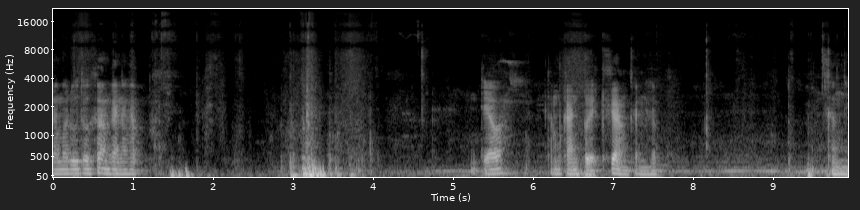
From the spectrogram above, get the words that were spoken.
เรามาดูตัวเครื่องกันนะครับ เดี๋ยวทำการเปิดเครื่องกันครับ ข้างใน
